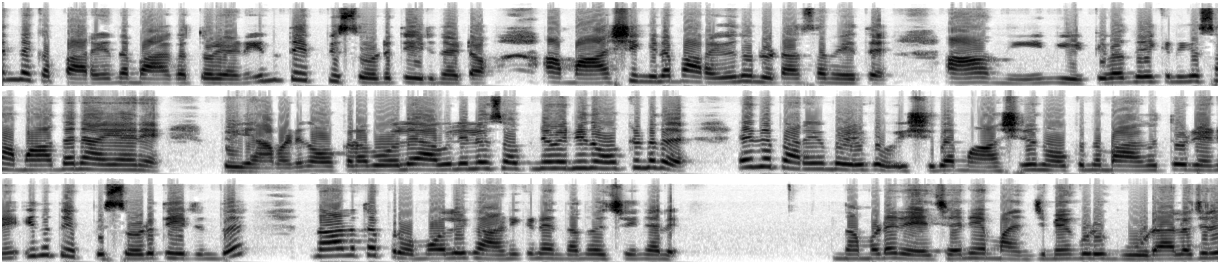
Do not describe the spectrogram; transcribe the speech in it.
എന്നൊക്കെ പറയുന്ന ഭാഗത്തോടെയാണ് ഇന്നത്തെ എപ്പിസോഡ് തീരുന്നത് കേട്ടോ. ആ മാഷ് ഇങ്ങനെ പറയുന്നുണ്ട് കേട്ടോ ആ സമയത്ത്. ആ നീ വീട്ടിൽ വന്നിരിക്കണെങ്കിൽ സമാധാനായാനെ. പ്രിയാമണി നോക്കണ പോലെ ആവില്ലല്ലോ സ്വപ്നം വേണ്ടി നോക്കണത്? എന്ന് പറയുമ്പോഴേക്കും ഇഷിത മാഷിനെ നോക്കുന്ന ഭാഗത്തോടെയാണ് ഇന്നത്തെ എപ്പിസോഡ് തീരുന്നത്. നാളത്തെ പ്രൊമോയിൽ കാണിക്കണത് എന്താന്ന് വെച്ച് കഴിഞ്ഞാൽ നമ്മുടെ രചനയും മഞ്ജിമയും കൂടി ഗൂഢാലോചന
